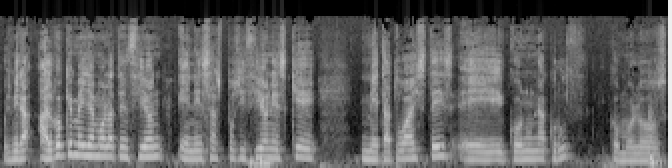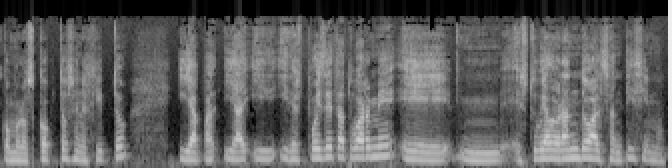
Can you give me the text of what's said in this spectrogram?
Pues mira, algo que me llamó la atención en esa exposición es que me tatuasteis eh, con una cruz, como los, como los coptos en Egipto, y, apa- y, a- y- después de tatuarme eh, mm, estuve adorando al Santísimo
